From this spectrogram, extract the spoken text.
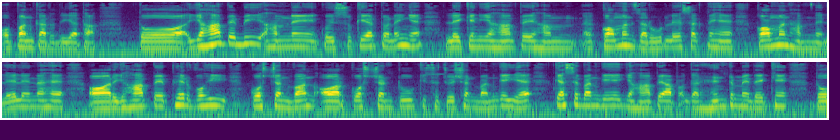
ओपन कर दिया था। तो यहाँ पे भी हमने कोई सुकेयर तो नहीं है, लेकिन यहाँ पे हम कॉमन ज़रूर ले सकते हैं, कॉमन हमने ले लेना है। और यहाँ पे फिर वही क्वेश्चन वन और क्वेश्चन टू की सिचुएशन बन गई है। कैसे बन गई है? यहाँ पे आप अगर हिंट में देखें तो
